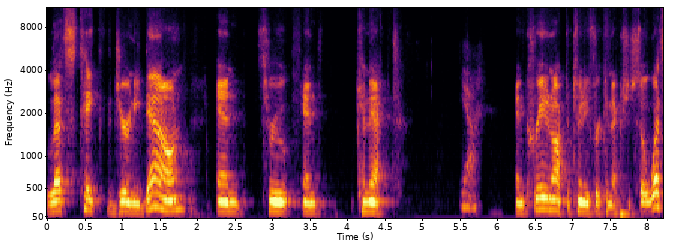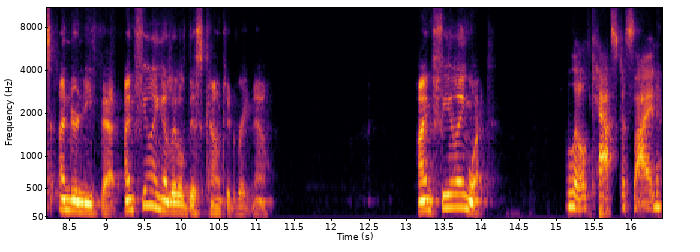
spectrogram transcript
let's take the journey down and through and connect. Yeah. And create an opportunity for connection. So what's underneath that? I'm feeling a little discounted right now. I'm feeling what? A little cast aside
